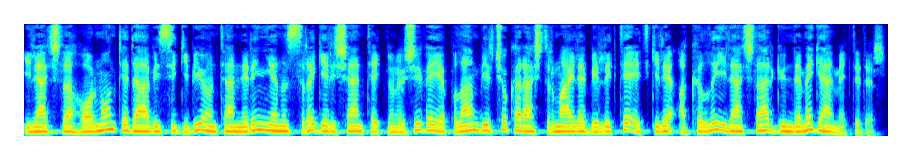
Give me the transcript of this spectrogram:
ilaçla hormon tedavisi gibi yöntemlerin yanı sıra gelişen teknoloji ve yapılan birçok araştırmayla birlikte etkili akıllı ilaçlar gündeme gelmektedir.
